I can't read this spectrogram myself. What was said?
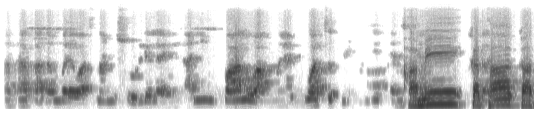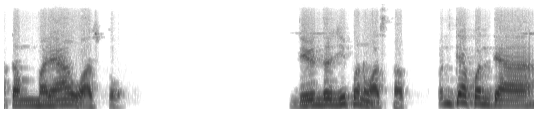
कथा कादंबरी वाचणं आम्ही सोडलेलं आहे आणि बाल वाङ्मय आम्ही वाचत नाही. म्हणजे त्यांच्या- आम्ही कथा कादंबऱ्या वाचतो. देवेंद्रजी पण वाचतात. पण त्या कोणत्या?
